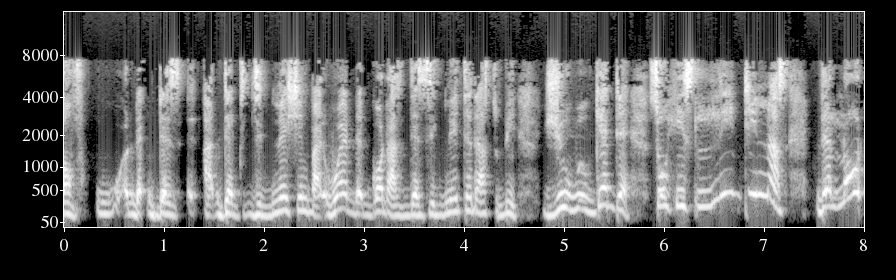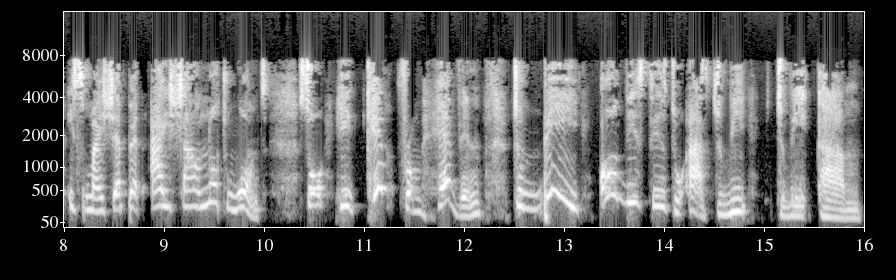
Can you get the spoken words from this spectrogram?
of the uh, designation by where the God has designated us to be. You will get there. So he's leading us. The Lord is my shepherd. I shall not want. So he came from heaven to be all these things to us, to be, to be, um,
